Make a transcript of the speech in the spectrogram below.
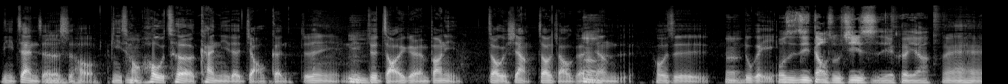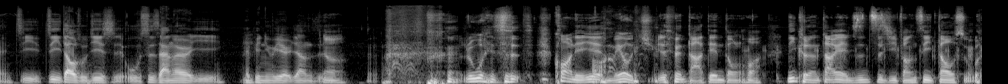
你站着的时候，嗯、你从后侧看你的脚跟，嗯、就是你你就找一个人帮你照个相，照脚跟这样子，嗯、或者是录个影，或是自己倒数计时也可以啊。哎，自己自己倒数计时，五四三二一，Happy New Year 这样子。嗯，如果你是跨年夜没有局这边打电动的话，你可能大概也是自己帮自己倒数了，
